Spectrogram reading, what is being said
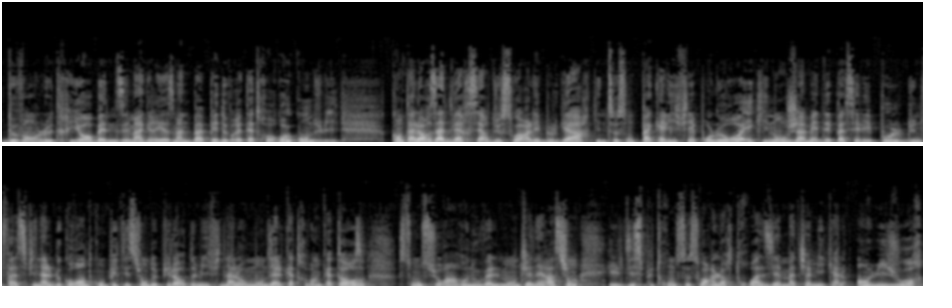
Devant le trio, Benzema, Griezmann, Mbappé devrait être reconduit. Quant à leurs adversaires du soir, les Bulgares, qui ne se sont pas qualifiés pour l'Euro et qui n'ont jamais dépassé les poules d'une phase finale de grande compétition depuis leur demi-finale au Mondial 94, sont sur un renouvellement de génération. Ils disputeront ce soir leur troisième match amical en huit jours.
